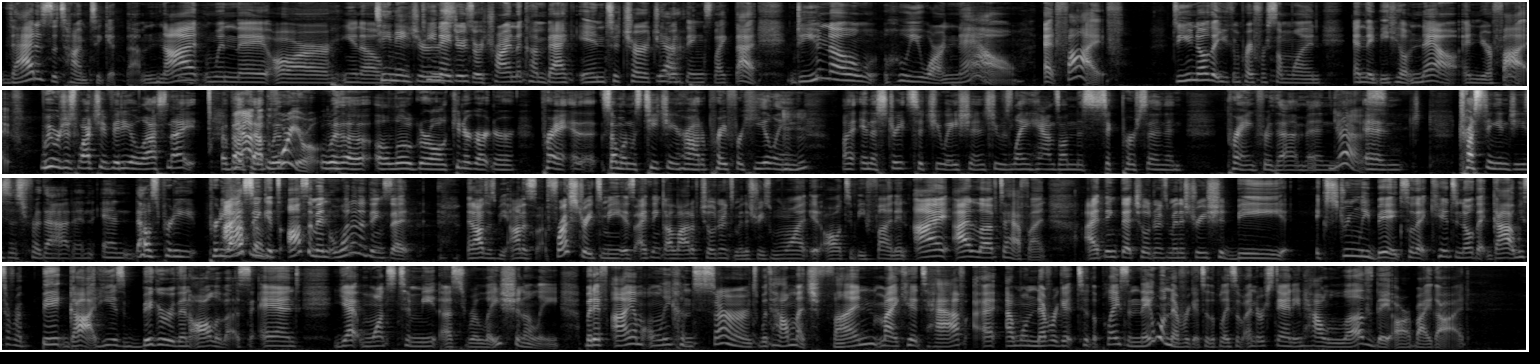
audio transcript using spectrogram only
that is the time to get them not when they are you know Teenagers. teenagers or trying to come back into church Yeah. or things like that do you know who you are now at 5 do you know that you can pray for someone and they be healed now and you're 5 We were just watching a video last night about Yeah, that about with, four-year-old. with a, a little girl, kindergartner, praying. Uh, someone was teaching her how to pray for healing Mm-hmm. uh, in a street situation. She was laying hands on this sick person and praying for them, and Yes. and trusting in Jesus for that, and and that was pretty pretty awesome. I awesome. think it's awesome. And one of the things that, and I'll just be honest, frustrates me is I think a lot of children's ministries want it all to be fun. And I, I love to have fun. I think that children's ministry should be extremely big so that kids know that God, we serve a big God. He is bigger than all of us and yet wants to meet us relationally. But if I am only concerned with how much fun my kids have, I, I will never get to the place and they will never get to the place of understanding how loved they are by God.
